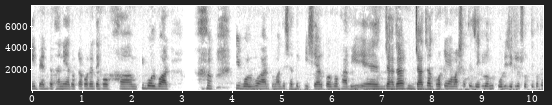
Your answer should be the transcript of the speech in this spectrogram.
এই পেট ব্যথা নিয়ে এতটা করে দেখো কি বলব আর? কি বলব, আর তোমাদের সাথে কি শেয়ার করব ভাবি? যা যা যা যা ঘটে আমার সাথে, যেগুলো আমি করি, যেগুলো সত্যি কথা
